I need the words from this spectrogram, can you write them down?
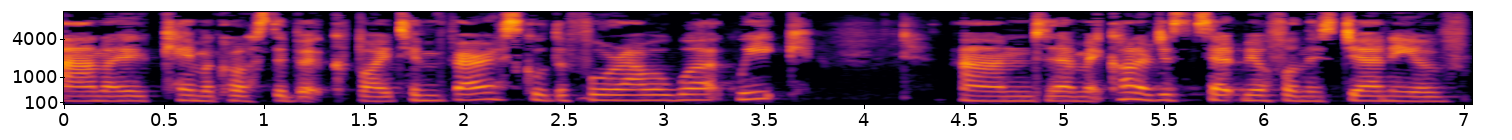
and I came across the book by Tim Ferriss called The Four Hour Work Week, and um, it kind of just set me off on this journey of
